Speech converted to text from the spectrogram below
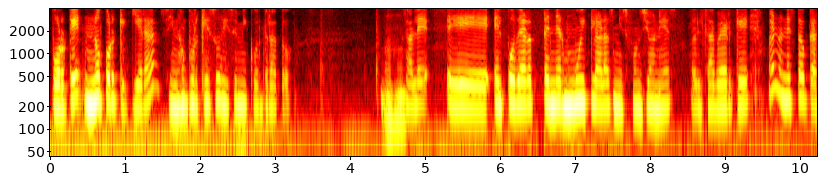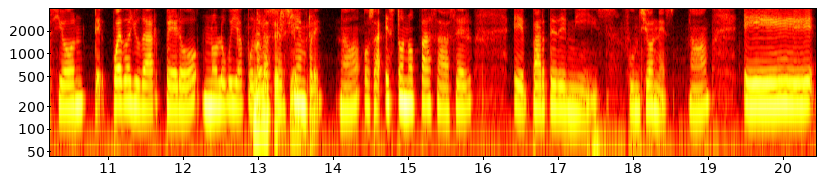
¿Por qué? No porque quiera, sino porque eso dice mi contrato. ¿Sale? Eh, el poder tener muy claras mis funciones, el saber que, bueno, en esta ocasión te puedo ayudar, pero no lo voy a poder hacer siempre. ¿no? O sea, esto no pasa a ser eh, parte de mis funciones, ¿no? Eh,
